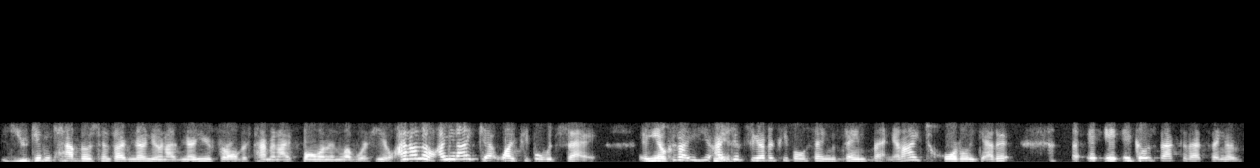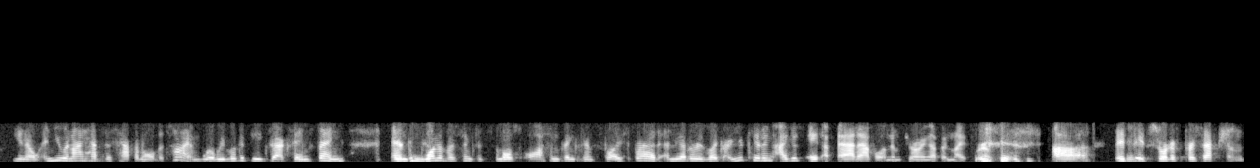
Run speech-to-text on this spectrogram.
you didn't have those since I've known you, and I've known you for all this time, and I've fallen in love with you. I don't know. I mean, I get why people would say, and, you know, because I I did see other people saying the same thing, and I totally get it. It, it. it goes back to that thing of you know, and you and I have this happen all the time, where we look at the exact same thing, and one of us thinks it's the most awesome thing since sliced bread, and the other is like, "Are you kidding? I just ate a bad apple and I'm throwing up in my throat." uh, it's it's sort of perception.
